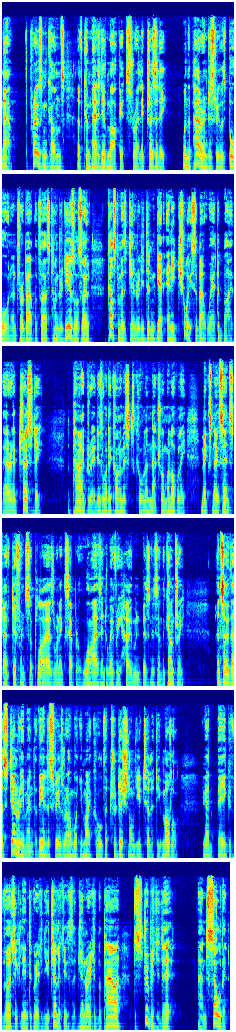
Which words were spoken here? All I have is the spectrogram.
Now, the pros and cons of competitive markets for electricity. When the power industry was born, and for about the first hundred years or so, customers generally didn't get any choice about where to buy their electricity. The power grid is what economists call a natural monopoly. It makes no sense to have different suppliers running separate wires into every home and business in the country. And so that's generally meant that the industry has run what you might call the traditional utility model. You had big, vertically integrated utilities that generated the power, distributed it, and sold it.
